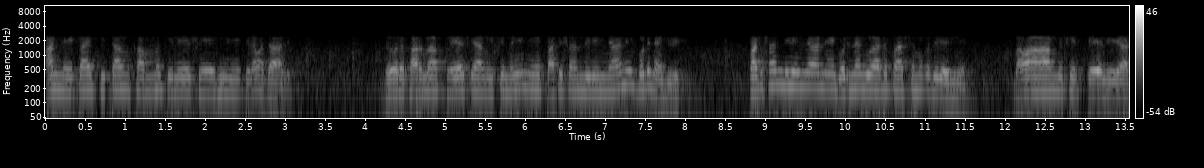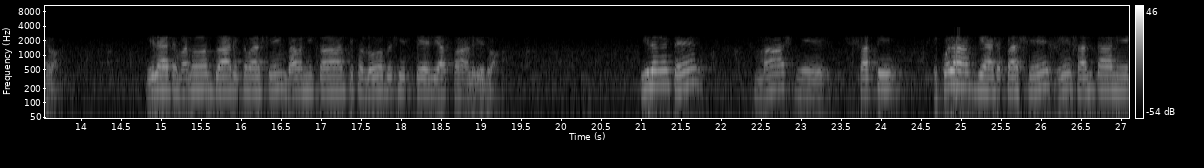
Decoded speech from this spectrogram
අන්න ඒකයි චිතං කම්ම කිලේශේහි කියලා වදාළේ. දෝර කර්ම ක්ලේශයන් විසිනේ මේ ප්‍රතිසන්දි විඥානේ ගොඩ නැගුවේ. ප්‍රතිසන්දි විඥානේ ගොඩ නැගුවාට පස්සේ මොකද වෙන්නේ? භවාංග සිත්තේ ලියනවා. ඊළාට මනෝද්වාරික වශයෙන් භවනිකාන්තික ලෝභ සිත්තේලියක් පහළ වෙනවා. ඊළඟට මාස් මේ සති 11ක් ගියාට පස්සේ ඒ సంతානයේ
